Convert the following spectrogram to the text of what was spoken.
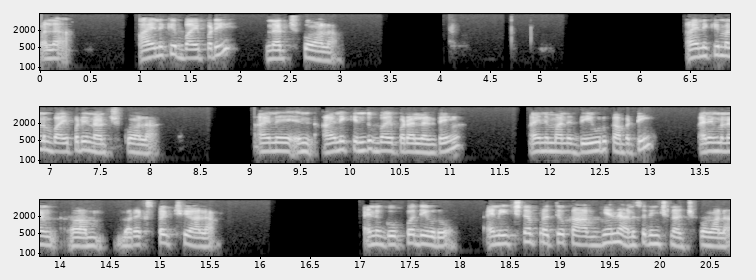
మళ్ళా ఆయనకే భయపడి నడుచుకోవాలా? ఆయనకి మనం భయపడి నడుచుకోవాలా? ఆయన ఆయనకి ఎందుకు భయపడాలంటే ఆయన మన దేవుడు కాబట్టి ఆయన మనం రెస్పెక్ట్ చేయాలా? ఆయన గొప్ప దేవుడు. ఆయన ఇచ్చిన ప్రతి ఒక్క ఆజ్ఞాన్ని అనుసరించి నడుచుకోవాలా?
